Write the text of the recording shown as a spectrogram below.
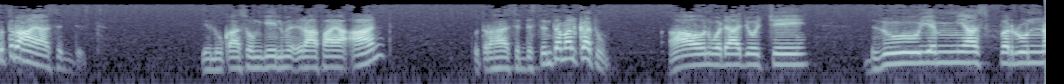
ቁጥር ሀያ ስድስት። የሉቃስ ወንጌል ምዕራፍ ሀያ አንድ ቁጥር ሀያ ስድስትን ተመልከቱ። አሁን ወዳጆቼ ብዙ የሚያስፈሩና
